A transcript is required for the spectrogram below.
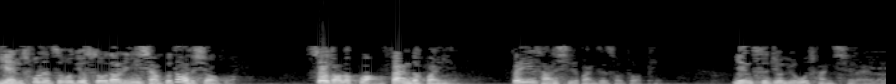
演出了之后，就收到了意想不到的效果，受到了广泛的欢迎，非常喜欢这首作品，因此就流传起来了，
